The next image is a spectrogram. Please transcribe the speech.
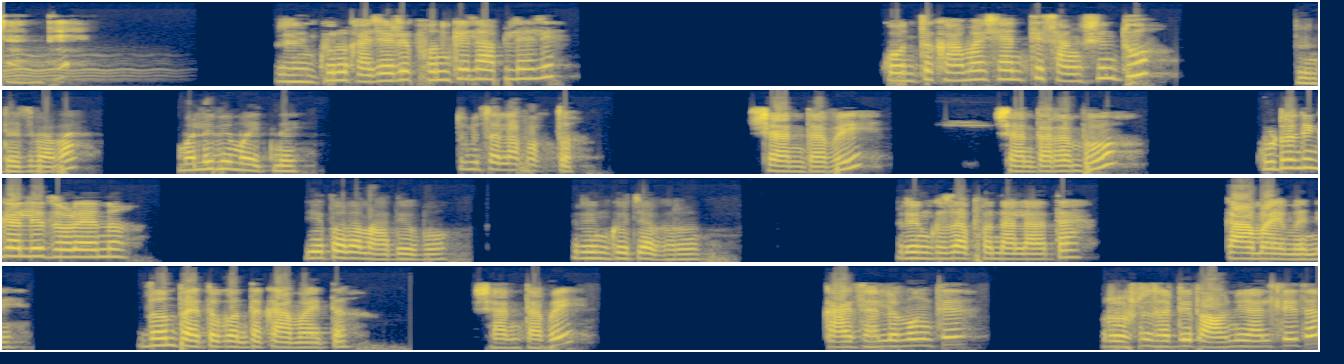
शांती नेमकं फोन केला आपल्याला? कोणतं काम आहे शांती? सांगशील तू? चिंतेच बाबा मला बी माहीत नाही. तुम्ही चला फक्त. शांताबाई शांताराम भाऊ कुठं निघाले जोड्यानं येतो ना महादेव भाऊ रिंकूच्या घरून. रिंकूचा फोन आला होता. काम आहे म्हणे. दोन पाहतो कोणतं काम आहे तर? शांताबाई काय झालं मग ते? रोशनीसाठी पाहुणे आलते तर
